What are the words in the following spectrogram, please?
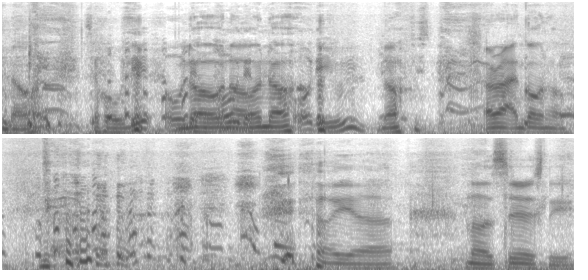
No. So hold it. Hold no, it, hold no, it, no. Hold it. You- No. All right, I'm going home. oh yeah. No, seriously.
